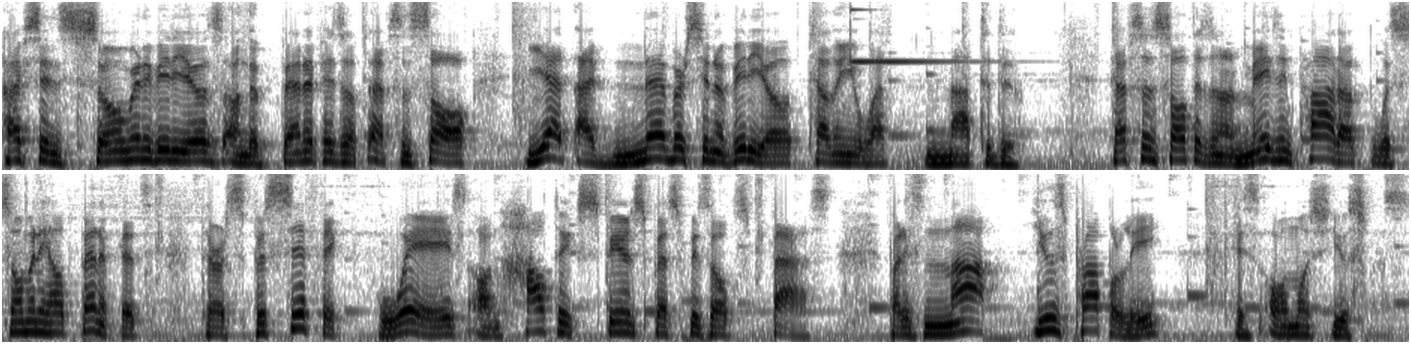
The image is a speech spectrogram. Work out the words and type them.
I've seen so many videos on the benefits of Epsom salt, yet I've never seen a video telling you what not to do. Epsom salt is an amazing product with so many health benefits. There are specific ways on how to experience best results fast, but it's not used properly, it's almost useless.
